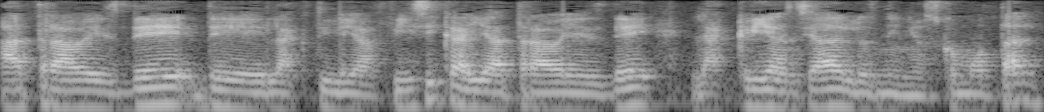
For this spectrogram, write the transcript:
a través de, de la actividad física y a través de la crianza de los niños como tal?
